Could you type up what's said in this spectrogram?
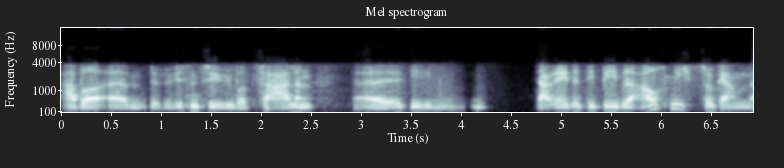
Aber ähm, wissen Sie über Zahlen, äh, die, da redet die Bibel auch nicht so gern.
